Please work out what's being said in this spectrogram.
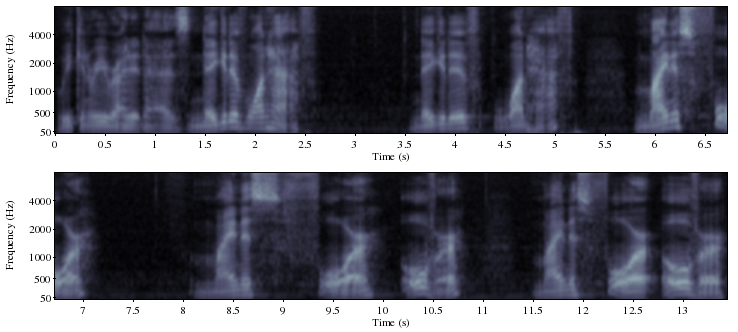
we can rewrite it as negative 1 half, negative 1 half, minus 4 minus 4 over minus 4 over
